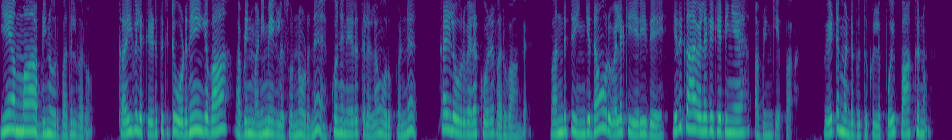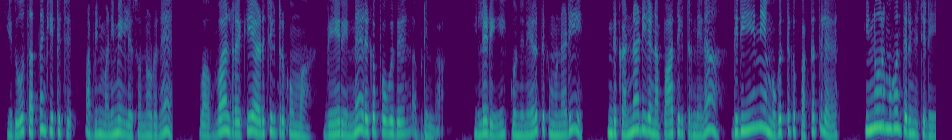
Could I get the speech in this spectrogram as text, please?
ஏன் அம்மா? அப்படின்னு ஒரு பதில் வரும். கைவிளக்கு எடுத்துக்கிட்டு உடனே இங்கே வா அப்படின்னு மணிமேகலை சொன்ன உடனே கொஞ்ச நேரத்துலலாம் ஒரு பொண்ணு கையில் ஒரு விளக்கோட வருவாங்க. வந்துட்டு இங்கே தான் ஒரு விளக்கு எரியுதே எதுக்காக விளக்கு கேட்டீங்க? அப்படின்னு கேட்பா வேட்ட மண்டபத்துக்குள்ளே போய் பார்க்கணும். ஏதோ சத்தம் கேட்டுச்சு அப்படின்னு மணிமேகலை சொன்ன உடனே வவ்வால் ரெக்கையை அடிச்சுக்கிட்டு இருக்கோம்மா வேற என்ன இருக்க போகுது? அப்படின்பா இல்லடி கொஞ்ச நேரத்துக்கு முன்னாடி இந்த கண்ணாடியில் நான் பார்த்துக்கிட்டு இருந்தேனா திடீர்னு என் முகத்துக்கு பக்கத்தில் இன்னொரு முகம் தெரிஞ்சிச்சுடி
